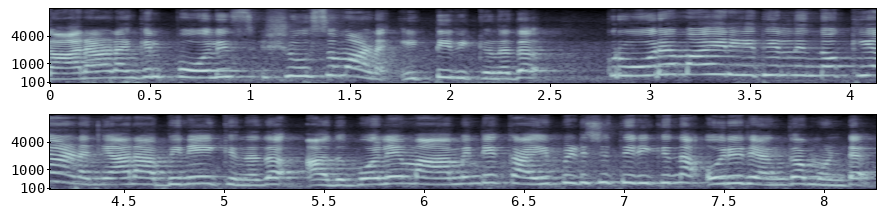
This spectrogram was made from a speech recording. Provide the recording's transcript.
ഞാനാണെങ്കിൽ പോലീസ് ഷൂസുമാണ് ഇട്ടിരിക്കുന്നത്. ക്രൂരമായ രീതിയിൽ നിന്നൊക്കെയാണ് ഞാൻ അഭിനയിക്കുന്നത്. അതുപോലെ മാമിന്റെ കൈ പിടിച്ച് തിരിക്കുന്ന ഒരു രംഗമുണ്ട്.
